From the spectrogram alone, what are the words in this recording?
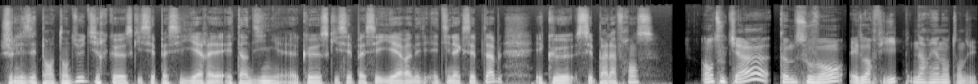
je ne les ai pas entendus dire que ce qui s'est passé hier est, indigne, que ce qui s'est passé hier est inacceptable et que c'est pas la France. En tout cas, comme souvent, Édouard Philippe n'a rien entendu.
